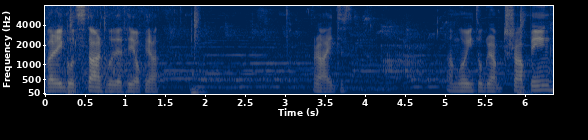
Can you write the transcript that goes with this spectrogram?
Very good start with Ethiopia. Right. I'm going to grab trapping.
